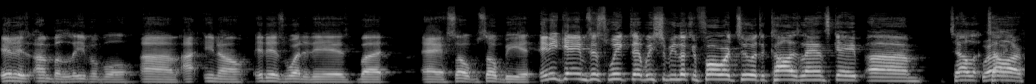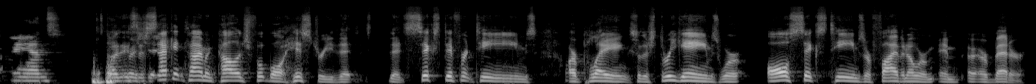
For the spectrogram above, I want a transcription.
it is unbelievable. Um, I, you know, it is what it is. But hey, so so be it. Any games this week that we should be looking forward to at the college landscape? Um, tell well, tell our fans. Well, it's the second time in college football history that that six different teams are playing. So there's three games where all six teams are five and zero or, or, better.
